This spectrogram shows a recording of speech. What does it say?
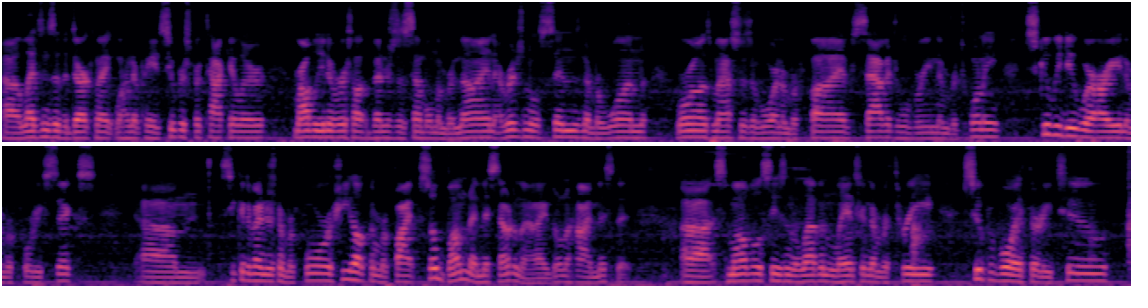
uh, Legends of the Dark Knight 100 page Super Spectacular, Marvel Universe Avengers Assemble number 9, Original Sins number 1, Royals Masters of War number 5, Savage Wolverine number 20, Scooby Doo Where Are You number 46, um, Secret Avengers number 4, She Hulk number 5. So bummed I missed out on that. I don't know how I missed it. Uh, Smallville Season 11, Lantern number 3, Superboy 32, uh,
